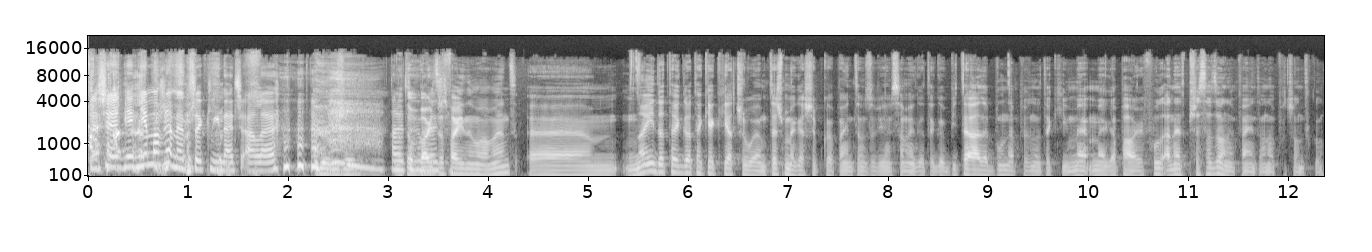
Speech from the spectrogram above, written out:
Sensie nie, nie możemy przeklinać, ale. ale no to chyba bardzo jest- fajny moment. Em, no i do tego, tak jak ja czułem, też mega szybko pamiętam, zrobiłem samego tego bita, ale był na pewno taki me mega powerful, a nawet przesadzony pamiętam na początku.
